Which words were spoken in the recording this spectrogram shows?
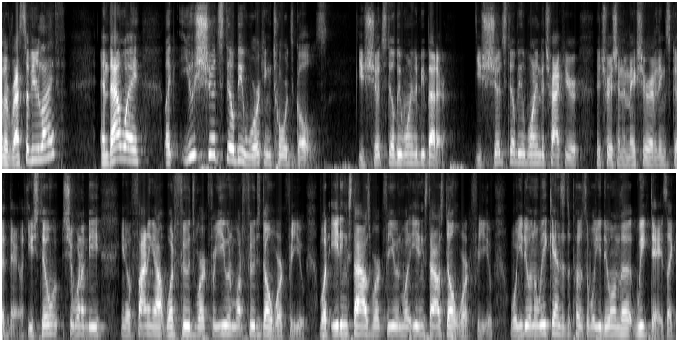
for the rest of your life and that way like you should still be working towards goals you should still be wanting to be better you should still be wanting to track your nutrition and make sure everything's good there. Like you still should want to be, you know, finding out what foods work for you and what foods don't work for you. What eating styles work for you and what eating styles don't work for you. What you do on the weekends as opposed to what you do on the weekdays. Like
